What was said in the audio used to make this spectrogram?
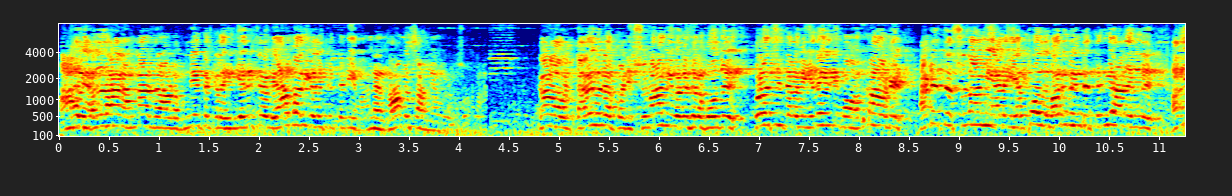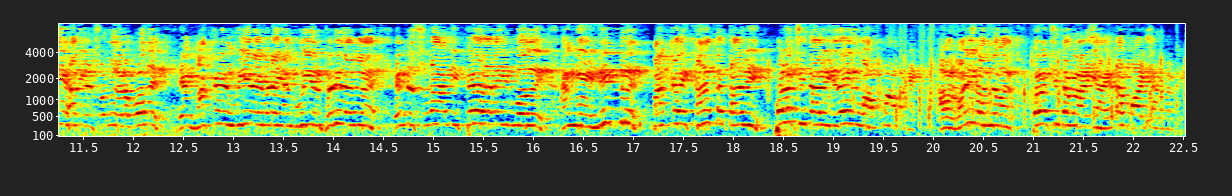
ஆகவே அதுதான் அண்ணா திராவிட முன்னேற்ற கழகம் இங்க இருக்கிற வியாபாரிகளுக்கு தெரியும். அண்ணன் ராமசாமி அவர்கள் சொன்னார் அவர் தலைவர் அப்படி சுனாமி வருகிற போது புரட்சி தலைவர் இதயதி அம்மா அவர்கள் அடுத்த சுனாமி அலை எப்போது வரும் என்று தெரியாது என்று அதிகாரிகள் சொல்லுகிற போது என் மக்களின் உயிரை விட என் உயிர் பெரிதல்ல என்று சுனாமி பேரடையும் போது அங்கே நின்று மக்களை காத்த தலைவி புரட்சி தலைவர் இதயம் அம்மா அவர்கள். அவர் வழி வந்தவர் புரட்சி தலைவர் ஐயா எடப்பாடி அவர்கள்.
